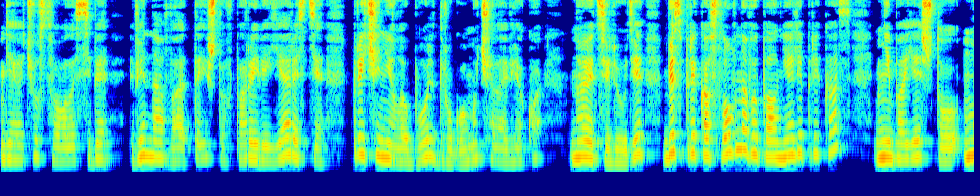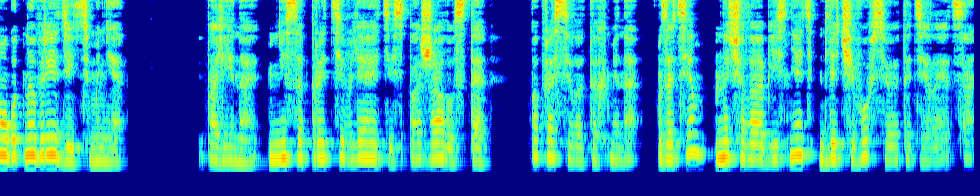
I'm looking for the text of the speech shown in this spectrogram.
Я чувствовала себя виноватой, что в порыве ярости причинила боль другому человеку. Но эти люди беспрекословно выполняли приказ, не боясь, что могут навредить мне. «Полина, не сопротивляйтесь, пожалуйста», – попросила Тахмина. Затем начала объяснять, для чего все это делается.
